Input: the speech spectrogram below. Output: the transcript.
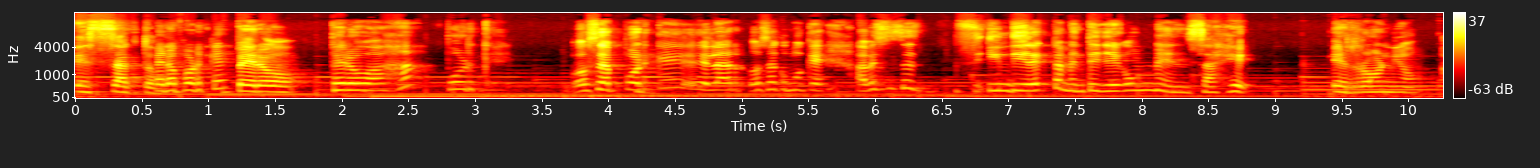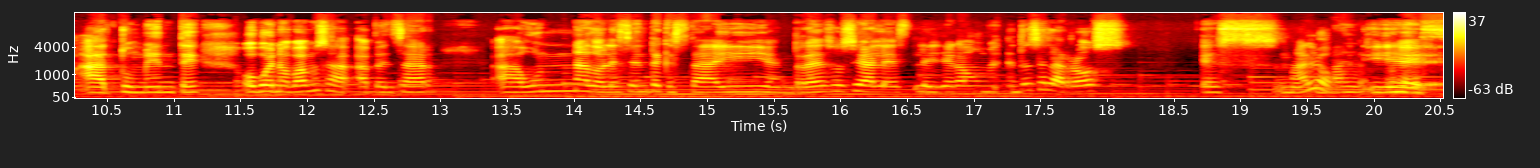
Exacto. ¿Pero por qué? Pero, pero, ajá, ¿por qué? O sea, porque el o sea, como que a veces indirectamente llega un mensaje erróneo a tu mente. O bueno, vamos a, pensar a un adolescente que está ahí en redes sociales, le llega un... Entonces el arroz es malo. Y, eh,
